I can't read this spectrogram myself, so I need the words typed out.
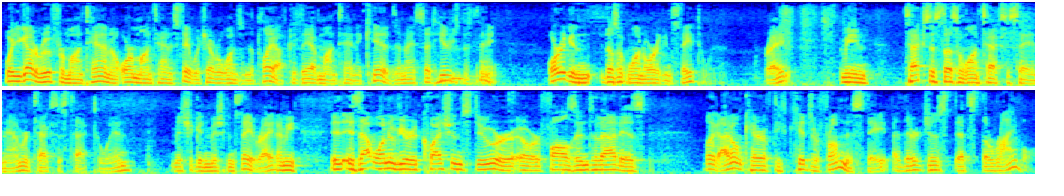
Well, you got to root for Montana or Montana State, whichever one's in the playoff, because they have Montana kids. And I said, here's the thing: Oregon doesn't want Oregon State to win, right? I mean, Texas doesn't want Texas A&M or Texas Tech to win. Michigan, Michigan State, right? I mean, is, is that one of your questions, Stu, or, or falls into that? Is look, I don't care if these kids are from this state; they're just that's the rival.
